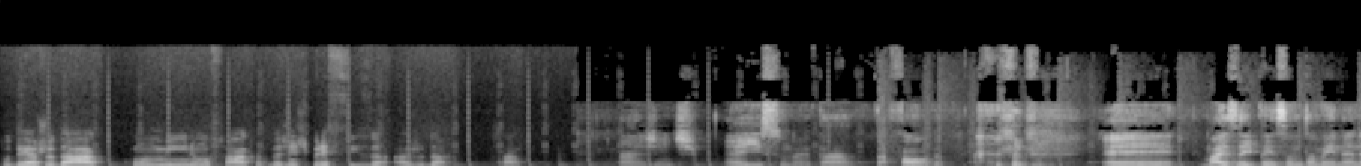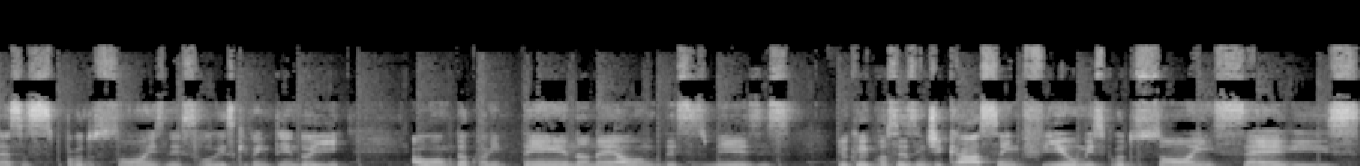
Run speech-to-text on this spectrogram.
puder ajudar com o mínimo, saca? A gente precisa ajudar, saca? Ah, gente, é isso, né? Tá, tá foda. é, mas aí pensando também, né, nessas produções, nesses rolês que vem tendo aí ao longo da quarentena, né, ao longo desses meses, eu queria que vocês indicassem filmes, produções, séries,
